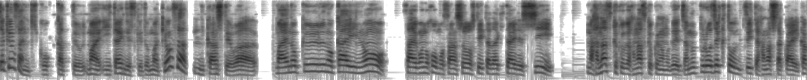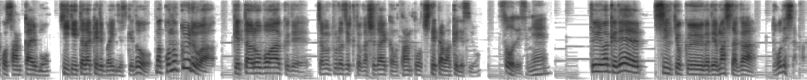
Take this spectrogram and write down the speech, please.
じゃあ、きょんさんに聞こうかって、まあ言いたいんですけど、まあ、きょんさんに関しては、前のクールの回の最後の方も参照していただきたいですし、まあ、話す曲が話す曲なので、ジャムプロジェクトについて話した回、過去3回も聞いていただければいいんですけど、まあ、このクールは、ゲッターロボアークで、ジャムプロジェクトが主題歌を担当してたわけですよ。そうですね。というわけで、新曲が出ましたが、どうでしたか？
